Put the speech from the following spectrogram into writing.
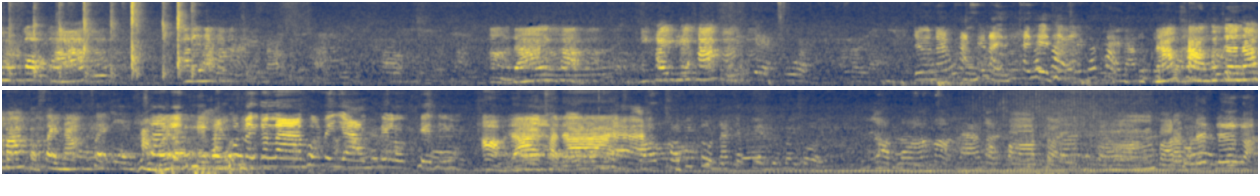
ยุงเกาะขาอะไรนะคะอ่า ได้ค่ะ มีใครอีกไหมคะ เจอน้ำขังที่ไหนให้เททิ้งถ้าถ่ายน้ำน้ำขังไปเจอหน้าบ้านเขาใส่น้ำใส่โอ่งขังใช่ไว้แล้วเทขเขาองพวกในกะลาพวกในยางพวกในเราเททิ้งอ่าได้ค่ะ ได้ เขาเขาพี่ตุ่นนะจะเปลี่ยนอยู่บ่อยๆอาบน้ำอาบน้ำเอาปลาใส่ปลาปลาตัวเล็กๆอะ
